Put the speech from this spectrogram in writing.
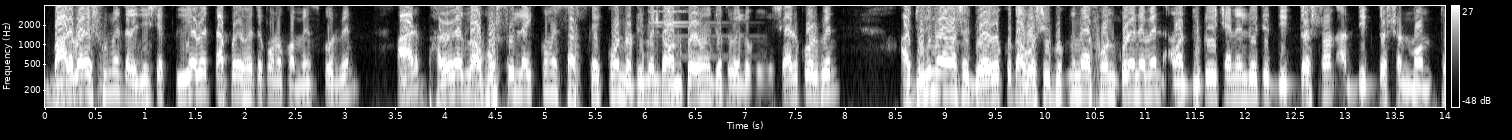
বারে বারে শুনবেন, তাহলে জিনিসটা ক্লিয়ার হবে, তারপরে হয়তো কোনো কমেন্টস করবেন। আর ভালো লাগলে অবশ্যই লাইক করবেন সাবস্ক্রাইব করুন নোটিফিকেশনটা অন করে যতবার লোকেকে শেয়ার করবেন। আর যদি মনে আমার সাথে যোগাযোগ করতে অবশ্যই বুকিং নেয় ফোন করে নেবেন। আমার দুটোই চ্যানেল রয়েছে, দিগদর্শন আর দিগদর্শন মন্ত্র।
